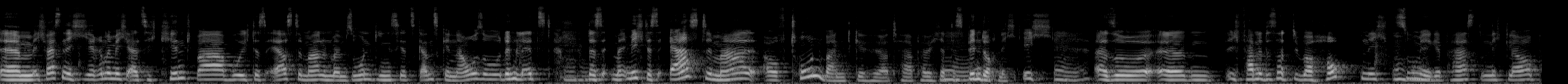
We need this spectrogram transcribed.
ähm, ich weiß nicht, ich erinnere mich, als ich Kind war, wo ich das erste Mal, und meinem Sohn ging es jetzt ganz genauso dem Letzt, mhm. dass mich das erste Mal auf Tonband gehört habe, habe ich gedacht, das mhm. bin doch nicht ich. Mhm. Also ähm, ich fand, das hat überhaupt nicht zu mir gepasst und ich glaube,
